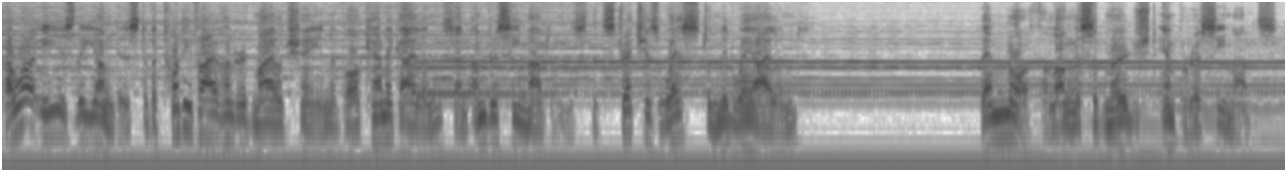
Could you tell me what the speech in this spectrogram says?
Hawaii is the youngest of a 2,500-mile chain of volcanic islands and undersea mountains that stretches west to Midway Island, then north along the submerged Emperor Seamounts.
